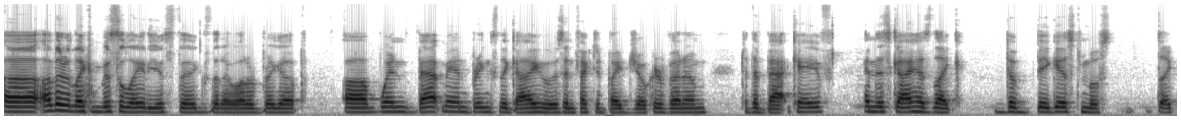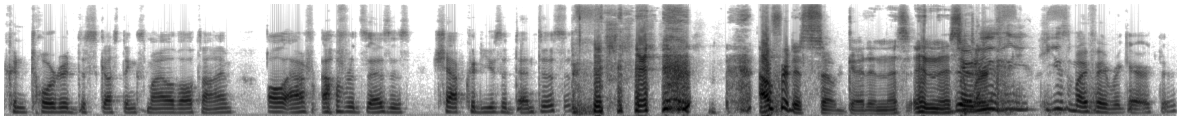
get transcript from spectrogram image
uh, other like miscellaneous things that I want to bring up. Um, when Batman brings the guy who was infected by Joker venom to the Batcave, and this guy has like the biggest, most like contorted, disgusting smile of all time. All Alfred says is, "Chap could use a dentist." Alfred is so good in this. In this, Dude, work. he's, he, he's my favorite character.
